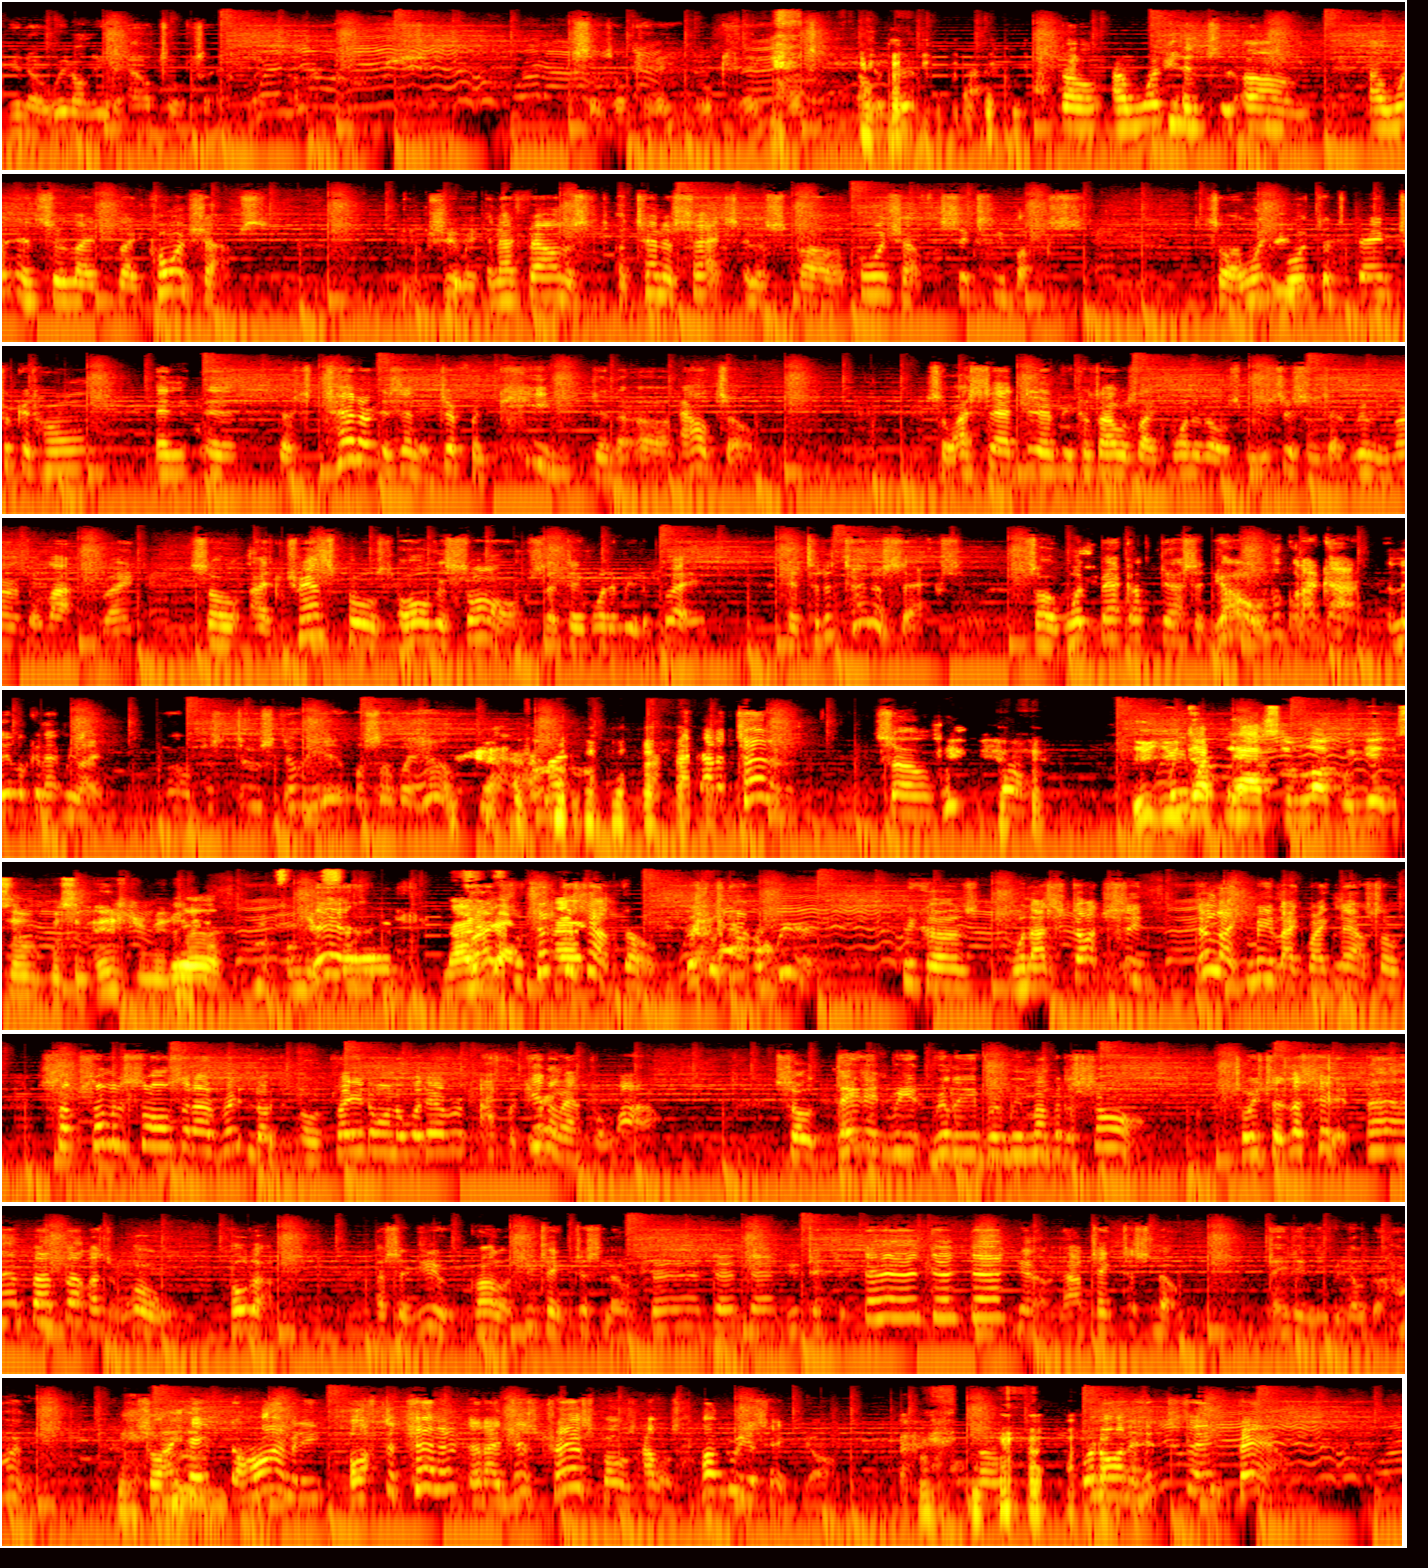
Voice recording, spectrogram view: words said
You know, we don't need an alto sax player. I says, okay, okay. so I went into um, I went into like like pawn shops. Excuse me, and I found a, a tenor sax in a uh, shop for sixty bucks. So I went and bought the thing, took it home, and, and the tenor is in a different key than the uh, alto. So I sat there because I was like one of those musicians that really learned a lot, right? So I transposed all the songs that they wanted me to play into the tenor sax. So I went back up there. I said, "Yo, look what I got!" And they looking at me like, "Oh, this dude's still here. What's up with him?" I got a tenor. So boom. You you We definitely went- had some luck with getting some with some instruments Yeah. from your Yeah. friends. Now right? you So check this out though. This is kind of weird because when I start, see, they're like me, like right now. So some some of the songs that I've written or, or played on or whatever, I forget them after a while. So they didn't re- really even remember the song. So he said, "Let's hit it." Bam, bam, bam. I said, "Whoa, hold up." I said, "You, Carlos, you take this note. Dun, dun, dun. You take the dun, dun, dun. You know, now take this note." They didn't even know the harmony. So I gave the harmony off the tenor that I just transposed. I was hungry as heck, y'all. So went on and hit the thing, bam.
